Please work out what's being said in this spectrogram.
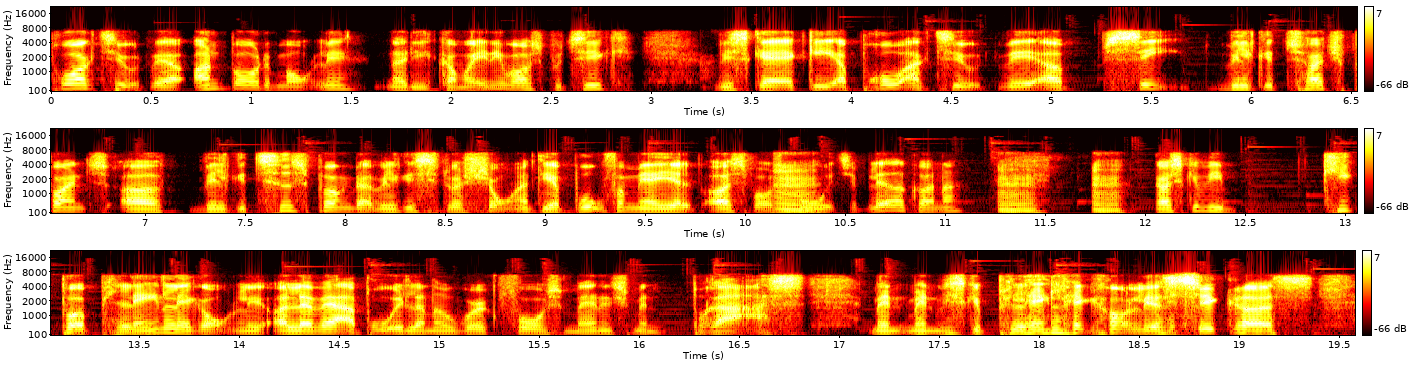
proaktivt ved at onboarde dem ordentligt, når de kommer ind i vores butik. Vi skal agere proaktivt ved at se, hvilke touchpoints og hvilke tidspunkter og hvilke situationer de har brug for mere hjælp, også vores Mm. gode etablerede kunder. Mm, mm. Så skal vi kigge på at planlægge ordentligt, og lade være at bruge et eller andet workforce management bras. Men, men vi skal planlægge ordentligt og sikre os,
